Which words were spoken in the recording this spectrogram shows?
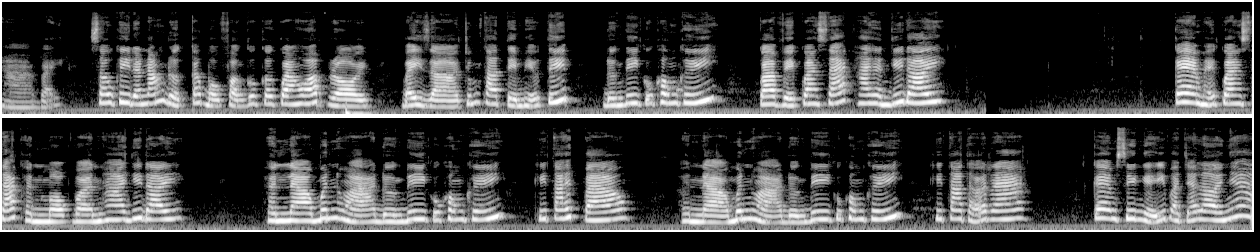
À vậy, sau khi đã nắm được các bộ phận của cơ quan hô hấp rồi, bây giờ chúng ta tìm hiểu tiếp đường đi của không khí qua việc quan sát hai hình dưới đây. Các em hãy quan sát hình 1 và hình 2 dưới đây. Hình nào minh họa đường đi của không khí khi ta hít vào? Hình nào minh họa đường đi của không khí khi ta thở ra? Các em suy nghĩ và trả lời nhé.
